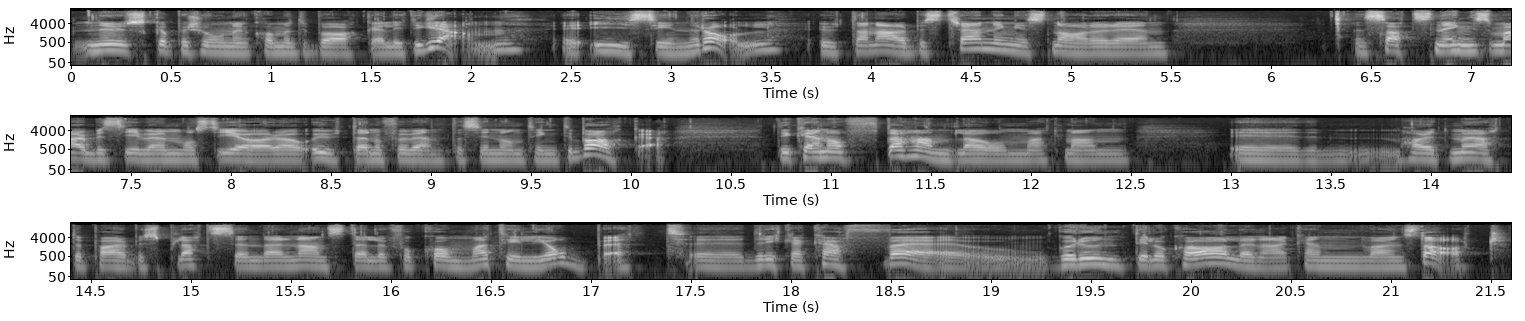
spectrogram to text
nu ska personen komma tillbaka lite grann eh, i sin roll. Utan arbetsträning är snarare en, en satsning som arbetsgivaren måste göra och utan att förvänta sig någonting tillbaka. Det kan ofta handla om att man eh, har ett möte på arbetsplatsen där den anställde får komma till jobbet, eh, dricka kaffe, och gå runt i lokalerna kan vara en start.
